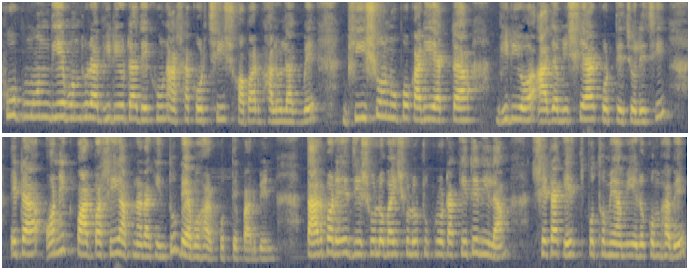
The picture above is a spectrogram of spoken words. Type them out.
খুব মন দিয়ে বন্ধুরা ভিডিওটা দেখুন, আশা করছি সবার ভালো লাগবে। ভীষণ উপকারী একটা ভিডিও আজ আমি শেয়ার করতে চলেছি। এটা অনেক পারপাসেই আপনারা কিন্তু ব্যবহার করতে পারবেন। তারপরে যে ষোলো বাই ষোলো টুকরোটা কেটে নিলাম সেটাকে প্রথমে আমি এরকমভাবে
